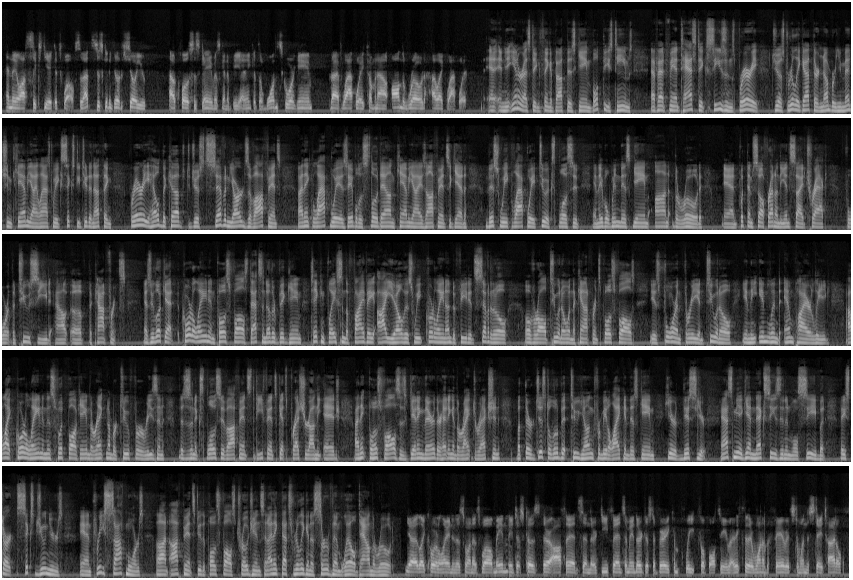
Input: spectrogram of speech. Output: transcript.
and they lost 68 to 12. So that's just going to go to show you how close this game is going to be. I think it's a one score game, but I have Lapwai coming out on the road. I like Lapwai. And, the interesting thing about this game, both these teams have had fantastic seasons. Prairie just really got their number. You mentioned Kamiah last week, 62 to nothing. Prairie held the Cubs to just seven yards of offense. I think Lapwai is able to slow down Kamiah's offense again this week. Lapwai too explosive, and they will win this game on the road and put themselves right on the inside track for the two seed out of the conference. As we look at Coeur d'Alene and Post Falls, that's another big game taking place in the 5A IEL this week. Coeur d'Alene undefeated, 7 0 overall, 2 0 in the conference. Post Falls is 4 3 and 2 0 in the Inland Empire League. I like Coeur d'Alene in this football game. They're ranked number two for a reason. This is an explosive offense. The defense gets pressure on the edge. I think Post Falls is getting there. They're heading in the right direction, but they're just a little bit too young for me to like in this game here this year. Ask me again next season and we'll see, but they start six juniors and three sophomores on offense to the Post Falls Trojans, and I think that's really going to serve them well down the road. Yeah, I like Coeur d'Alene in this one as well, mainly just because their offense and their defense. I mean, they're just a very complete football team. I think they're one of the favorites to win the state title.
